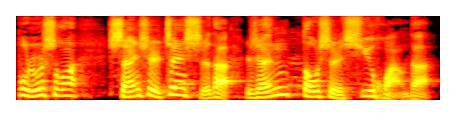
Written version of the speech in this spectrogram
不如说，神是真实的，人都是虚谎的。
